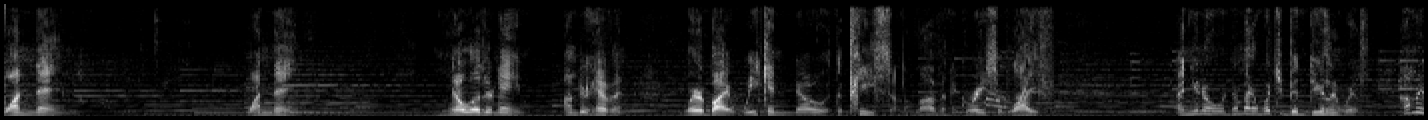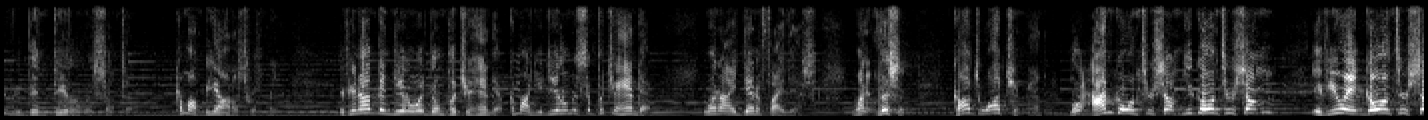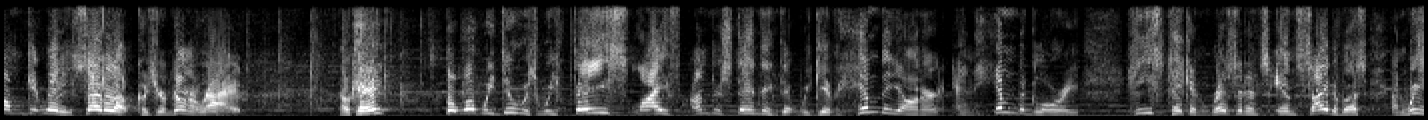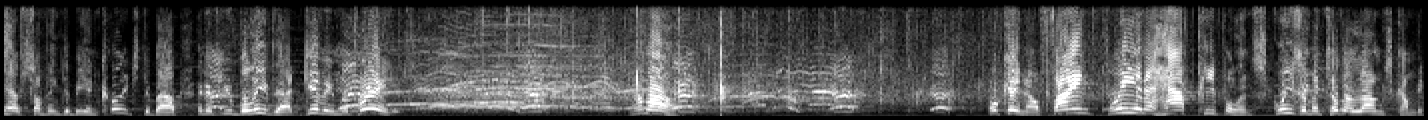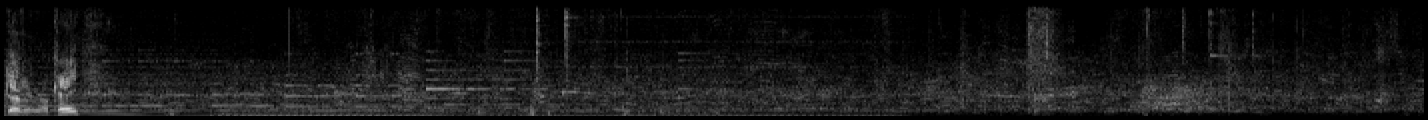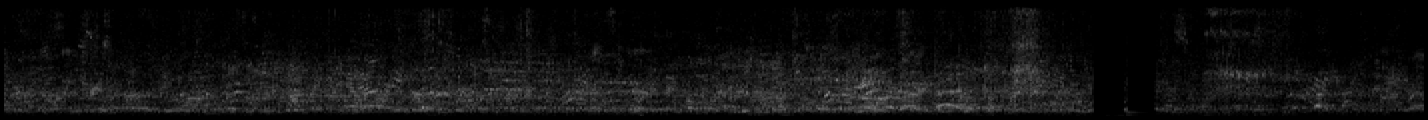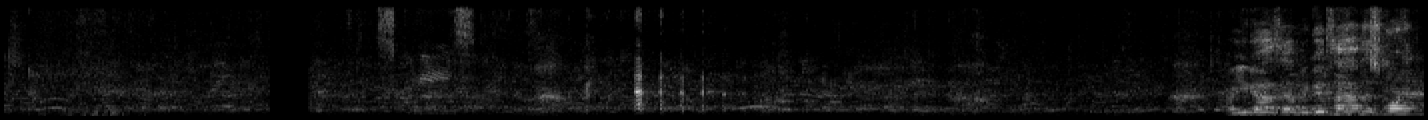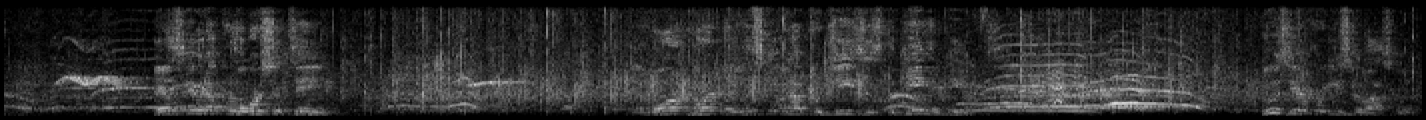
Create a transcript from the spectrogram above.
One name. One name. No other name under heaven whereby we can know the peace and the love and the grace of life. And you know, no matter what you've been dealing with, how many of you have been dealing with something? Come on, be honest with me. If you're not been dealing with, don't put your hand up. Come on, you're dealing with something, put your hand up. You want to identify this. You want listen, God's watching, man. Lord, I'm going through something. You going through something? If you ain't going through something, get ready. Saddle up, because you're going to ride. Okay? But what we do is we face life understanding that we give Him the honor and Him the glory. He's taken residence inside of us, and we have something to be encouraged about. And if you believe that, give Him the praise. Come on. Okay, now find three and a half people and squeeze them until their lungs come together, okay? Having a good time this morning? Hey, let's give it up for the worship team. And more importantly, let's give it up for Jesus, the King of Kings. Who was here for Easter last week?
